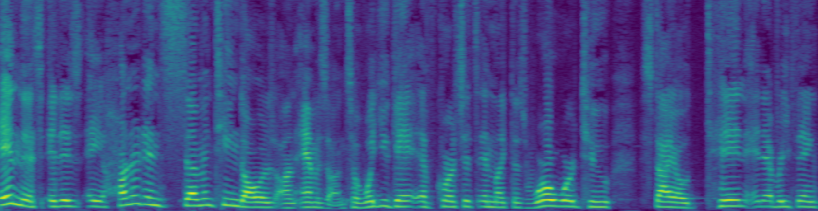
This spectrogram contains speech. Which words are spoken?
in this, it is a hundred and seventeen dollars on Amazon. So what you get, of course, it's in like this World War II style tin and everything,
